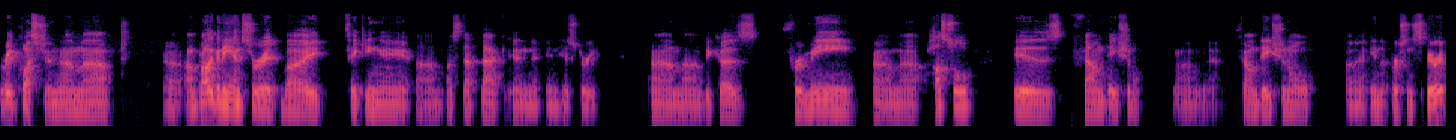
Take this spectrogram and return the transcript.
Great question. I'm uh, uh, I'm probably going to answer it by taking a, um, a step back in, in history um, uh, because for me, um, uh, hustle is foundational, um, foundational uh, in the person's spirit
